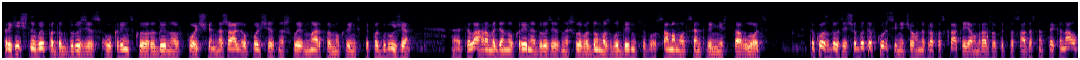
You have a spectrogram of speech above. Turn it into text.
Трагічний випадок, друзі, з українською родиною в Польщі. На жаль, у Польщі знайшли мертвим українське подружжя. Е, Тіла громадян України, друзі, знайшли в одному з будинків у самому центрі міста Лодзь. Також, друзі, щоб бути в курсі, нічого не пропускати, я вам раджу підписатись на цей канал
